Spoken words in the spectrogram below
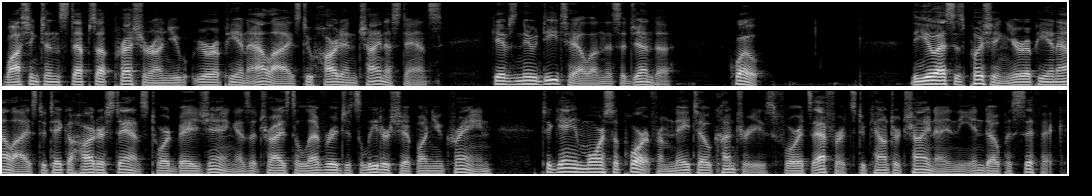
Washington Steps Up Pressure on U- European Allies to Harden China Stance, gives new detail on this agenda. Quote, the U.S. is pushing European allies to take a harder stance toward Beijing as it tries to leverage its leadership on Ukraine to gain more support from NATO countries for its efforts to counter China in the Indo Pacific.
